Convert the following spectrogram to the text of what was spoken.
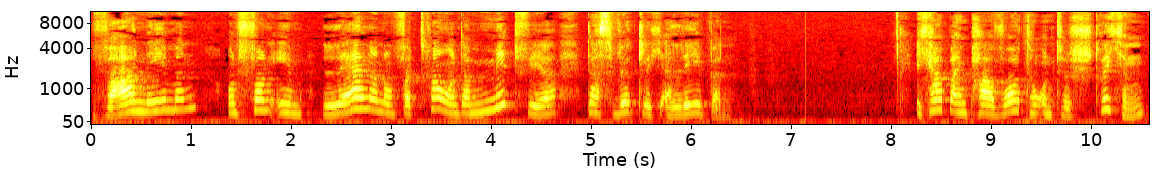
wahrnehmen und von ihm lernen und vertrauen, damit wir das wirklich erleben. Ich habe ein paar Worte unterstrichen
